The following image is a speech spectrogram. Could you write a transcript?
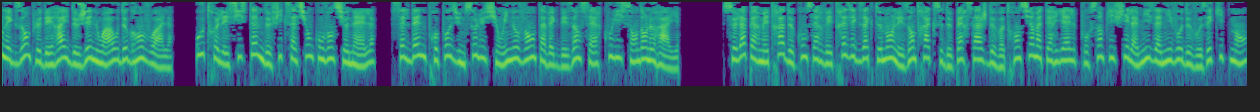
l'exemple des rails de génois ou de grand voile. Outre les systèmes de fixation conventionnels, Selden propose une solution innovante avec des inserts coulissants dans le rail. Cela permettra de conserver très exactement les anthraxes de perçage de votre ancien matériel pour simplifier la mise à niveau de vos équipements,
